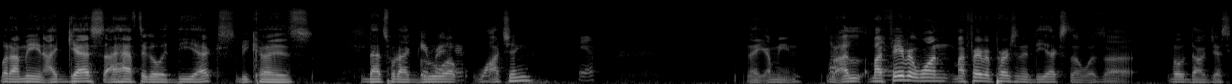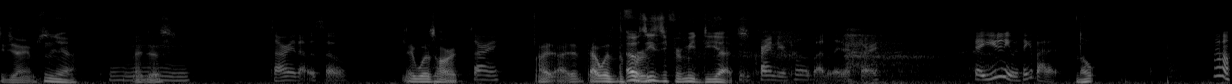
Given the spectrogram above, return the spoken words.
But I mean, I guess I have to go with DX because that's what I Peer grew up watching. Yeah. Like I mean, Sorry. I, my favorite one, my favorite person in DX though was uh, Road Dog Jesse James. Yeah. Mm-hmm. I just-. Sorry, that was so. It was hard. Sorry. I, I if that was the That first. was easy for me, DX. I'm crying to your pillow about it later. Sorry. Yeah, you didn't even think about it. Nope. Oh,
